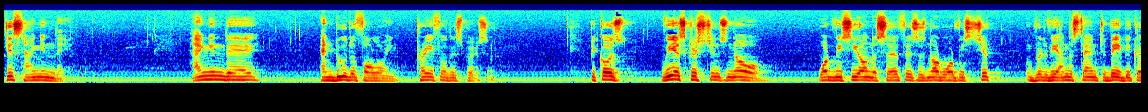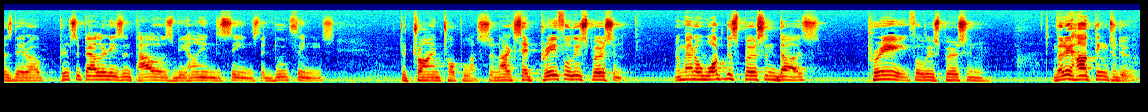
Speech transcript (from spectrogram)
just hang in there. Hang in there and do the following pray for this person. Because we as Christians know what we see on the surface is not what we should we understand to be because there are principalities and powers behind the scenes that do things to try and topple us. And I said, pray for this person. No matter what this person does, pray for this person. Very hard thing to do,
